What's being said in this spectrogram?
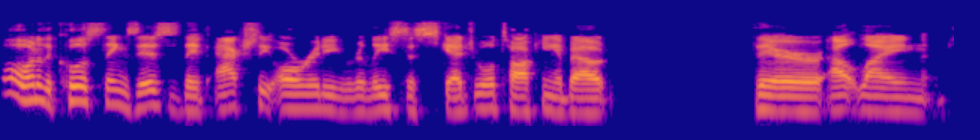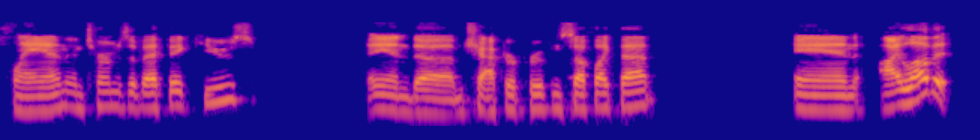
Well, one of the coolest things is, is they've actually already released a schedule talking about their outline plan in terms of FAQs and um, chapter approved and stuff like that. and I love it.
